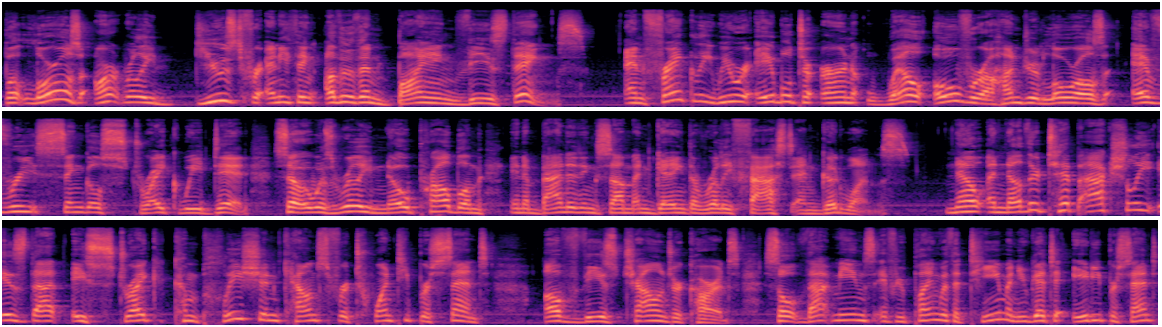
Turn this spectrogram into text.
but laurels aren't really used for anything other than buying these things. And frankly, we were able to earn well over 100 laurels every single strike we did. So it was really no problem in abandoning some and getting the really fast and good ones. Now, another tip actually is that a strike completion counts for 20% of these challenger cards. So that means if you're playing with a team and you get to 80%,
